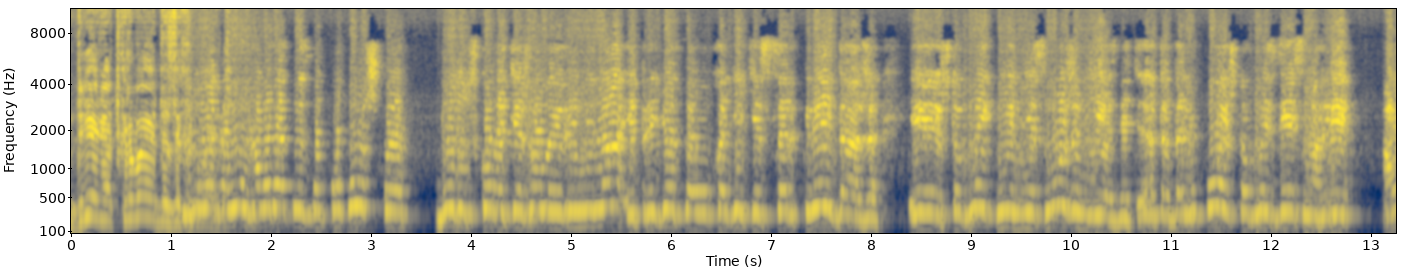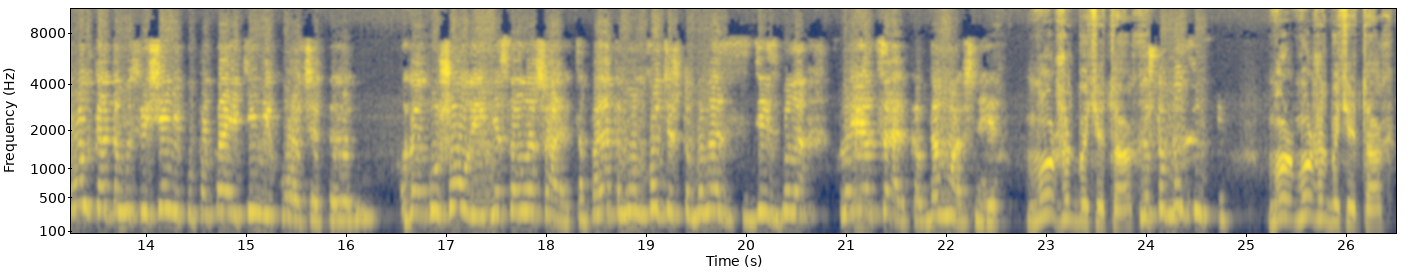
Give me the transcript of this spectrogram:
Двери открывают да Ну, закрывают. это они говорят из-за того, что будут скоро тяжелые времена, и придется уходить из церквей даже, и чтобы мы к ним не сможем ездить, это далеко, и чтобы мы здесь могли... А он к этому священнику пока идти не хочет. Э, Как ушел и не соглашается. Поэтому он хочет, чтобы у нас здесь была своя церковь домашняя. Может быть и так. Ну, чтобы Может быть и так.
